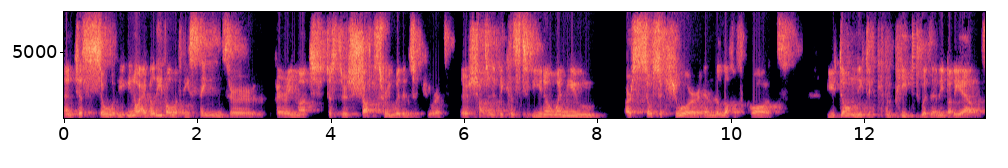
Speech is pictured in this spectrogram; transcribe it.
And just so, you know, I believe all of these things are very much just they're shot through with insecurity. They're shot because, you know, when you are so secure in the love of God, you don't need to compete with anybody else.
